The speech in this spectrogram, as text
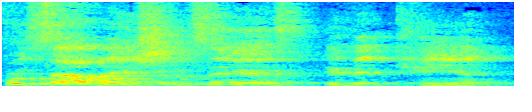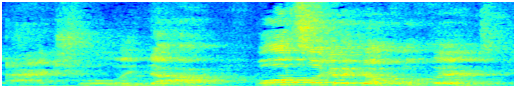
for salvation of sins if it can't actually die? Well, let's look at a couple of things.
